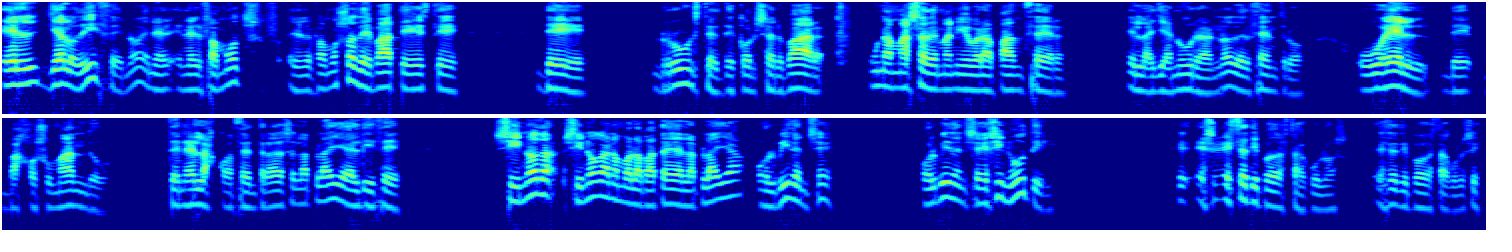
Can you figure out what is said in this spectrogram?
él ya lo dice, ¿no? En el, en el, famoso, en el famoso debate este de Runstedt de conservar una masa de maniobra Panzer en la llanura, ¿no? Del centro, o él de bajo su mando tenerlas concentradas en la playa, él dice si no, si no ganamos la batalla en la playa, olvídense. Olvídense, es inútil. E, este tipo de obstáculos. Este tipo de obstáculos, sí.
